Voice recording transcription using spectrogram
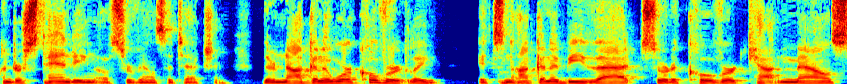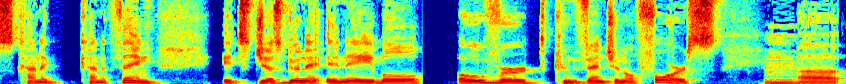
understanding of surveillance detection. They're not going to work covertly. It's not going to be that sort of covert cat and mouse kind of kind of thing. It's just going to enable overt conventional force mm. uh,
